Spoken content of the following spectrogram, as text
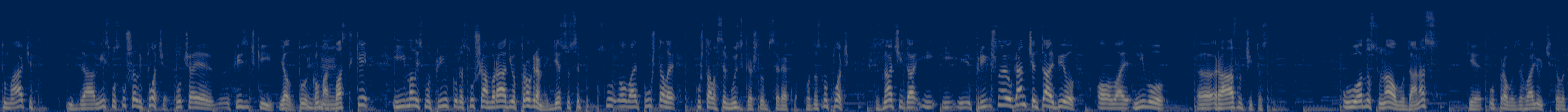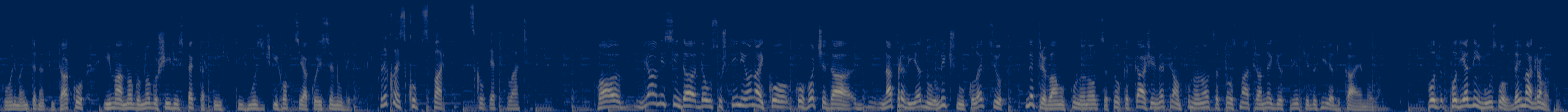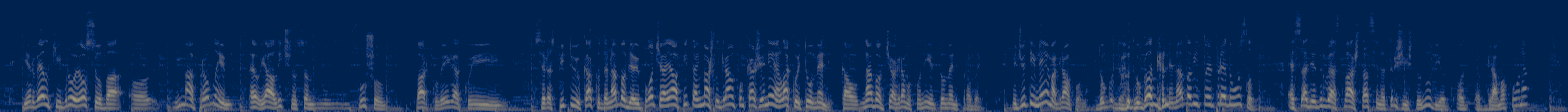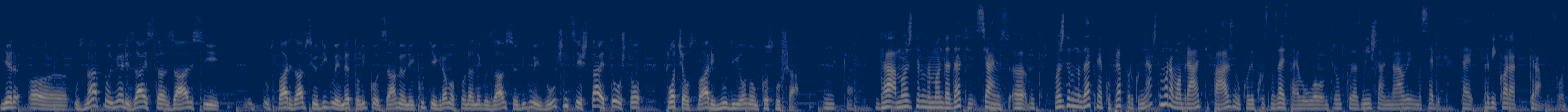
tumačiti da mi smo slušali ploče. Ploča je fizički, jel, tu je komad mm -hmm. plastike i imali smo priliku da slušamo radio programe gdje su se slu, ovaj puštale, puštala se muzika što bi se reklo, odnosno ploče. Što znači da i, i, i prilično je ograničen taj bio ovaj nivo uh, različitosti. U odnosu na ovo danas, gdje upravo zahvaljujući telefonima, internetu i tako, ima mnogo, mnogo širi spektar tih, tih muzičkih opcija koji se nude. Koliko je skup sport skupljati ploče? Pa ja mislim da, da u suštini onaj ko, ko hoće da napravi jednu ličnu kolekciju, ne treba mu puno novca. To kad kažem ne trebamo puno novca, to smatram negdje otprilike do 1000 km-ova. pod, pod jednim uslovom, da ima gramofon. Jer veliki broj osoba o, ima problem, evo ja lično sam slušao par kolega koji se raspituju kako da nabavljaju ploče, a ja pitam imaš li gramofon, kaže ne, lako je to meni, kao nabavću ja gramofon, nije to meni problem. Međutim, nema gramofona, dok, dok god ga ne nabavi, to je preduslov. E sad je druga stvar šta se na tržištu nudi od, od, od gramofona, jer o, u znatnoj mjeri zaista zavisi u stvari zavisi od igle ne toliko od same one kutije gramofona, nego zavisi od igle i zvučnice. Šta je to što ploča u stvari nudi onom ko sluša? Mm. Da, možete li nam onda dati sjajno, uh, e, možete li nam dati neku preporuku na što moramo obratiti pažnju koliko smo zaista evo u ovom trenutku razmišljali da nabavimo sebi taj prvi korak gramofon?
